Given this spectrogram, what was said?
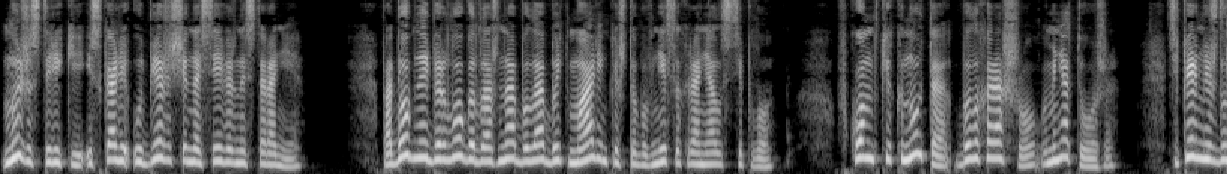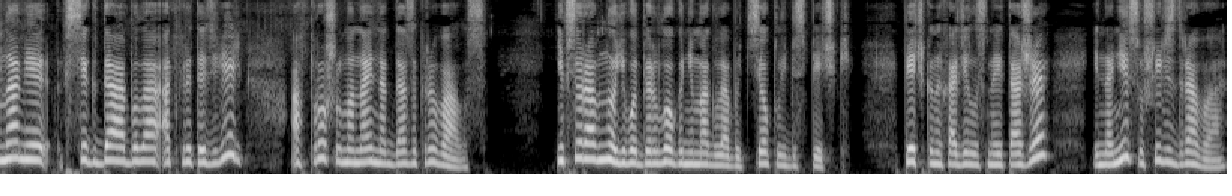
Мы же, старики, искали убежище на северной стороне. Подобная берлога должна была быть маленькой, чтобы в ней сохранялось тепло. В комнатке Кнута было хорошо, у меня тоже. Теперь между нами всегда была открыта дверь, а в прошлом она иногда закрывалась. И все равно его берлога не могла быть теплой без печки. Печка находилась на этаже, и на ней сушились дрова.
